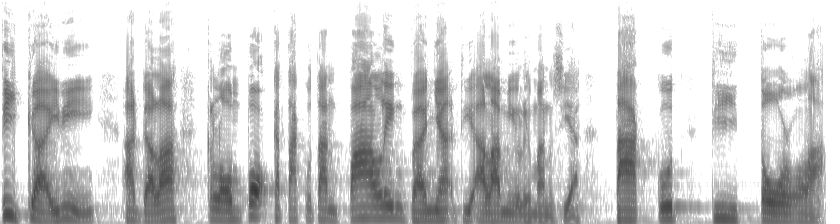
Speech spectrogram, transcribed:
Tiga ini adalah kelompok ketakutan paling banyak dialami oleh manusia. Takut ditolak.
